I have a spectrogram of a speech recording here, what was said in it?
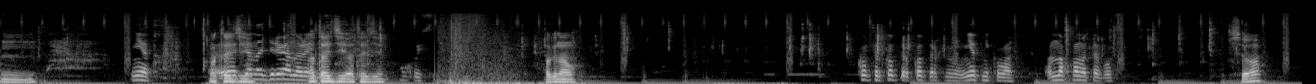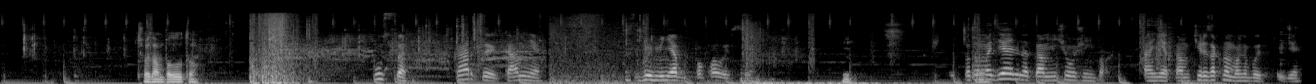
М, Нет. Отойди. Я на. Отойди, отойди. Похуй. Погнал. Коптер, коптер, коптер. Нет никого. Он на хом это был. Все. Что там по луту? Пусто. Карты, камни. Вы меня бы попал и все. Потом отдельно там ничего уже не бах. А нет, там через окно можно будет, идее.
